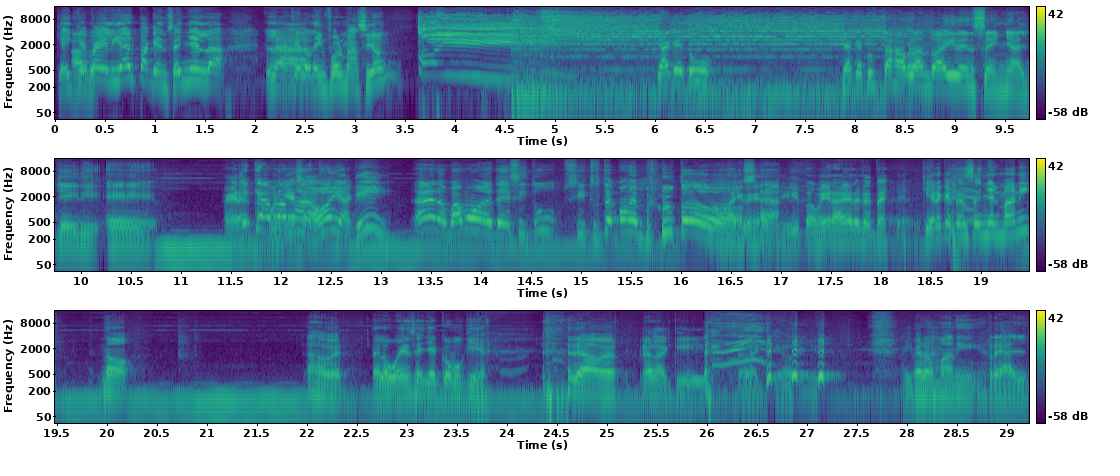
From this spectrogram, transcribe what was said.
Que hay A que ver. pelear para que enseñen la, la, que lo- la información. Ya que tú, ya que tú estás hablando ahí de enseñar, JD, eh, Espera, ¿De qué estamos en hablamos esa aquí? hoy, aquí. Bueno, vamos, de, si tú, si tú te pones bruto, Ay, o sea, bendito. Mira, a ver, te- te- ¿quieres que te enseñe el maní? no. A ver, Te lo voy a enseñar como quieras. a ver. Míralo aquí. Míralo aquí, míralo aquí. Ahí Pero está. maní real.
